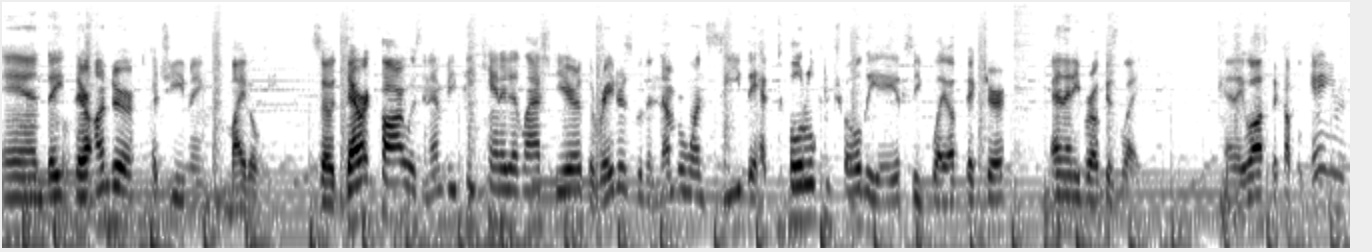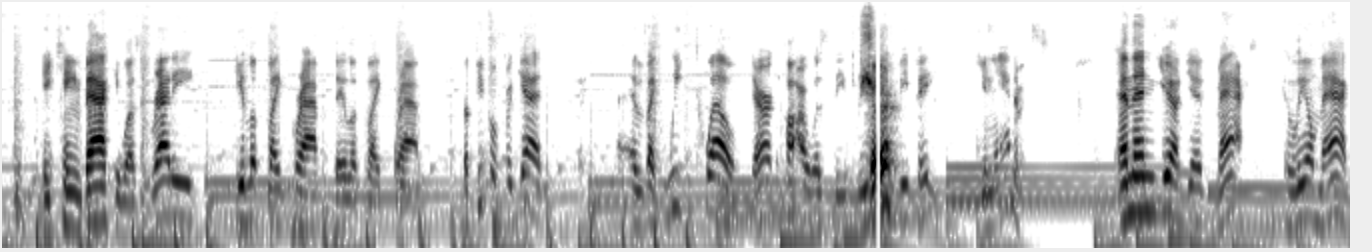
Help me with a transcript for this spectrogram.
And they, they're underachieving mightily. So Derek Carr was an MVP candidate last year. The Raiders were the number one seed. They had total control of the AFC playoff picture, and then he broke his leg. And they lost a couple games. He came back. He wasn't ready. He looked like crap. They looked like crap. But people forget it was like week 12. Derek Carr was the lead Sure. MVP, unanimous. And then you, know, you had Mack, Khalil Mack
